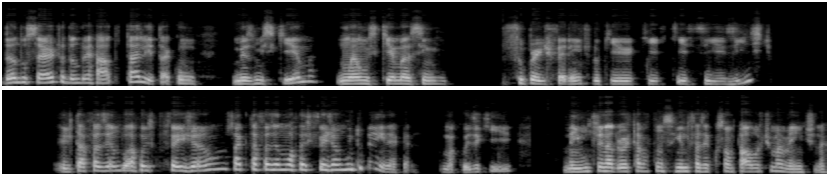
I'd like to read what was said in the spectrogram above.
Dando certo, dando errado, tá ali, tá com o mesmo esquema. Não é um esquema assim super diferente do que, que, que se existe. Ele tá fazendo arroz com feijão, só que tá fazendo um arroz com feijão muito bem, né, cara? Uma coisa que nenhum treinador tava conseguindo fazer com o São Paulo ultimamente, né?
